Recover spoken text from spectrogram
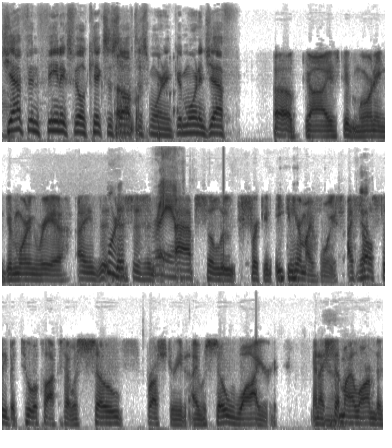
Jeff in Phoenixville kicks us off this morning. Good morning, Jeff. Oh, guys, good morning. Good morning, Rhea. I mean, th- Morning, this is an Rhea. absolute freaking. You can hear my voice. I fell Yep. asleep at two o'clock because I was so frustrated. I was so wired, and I set my alarm to,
